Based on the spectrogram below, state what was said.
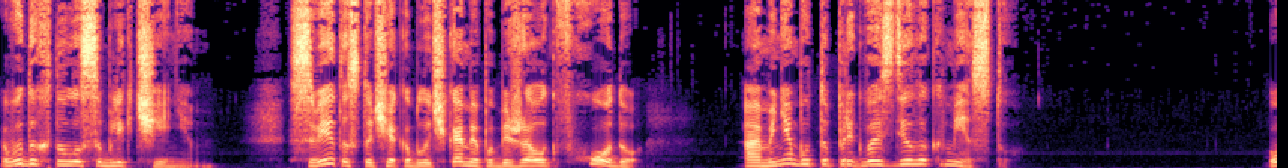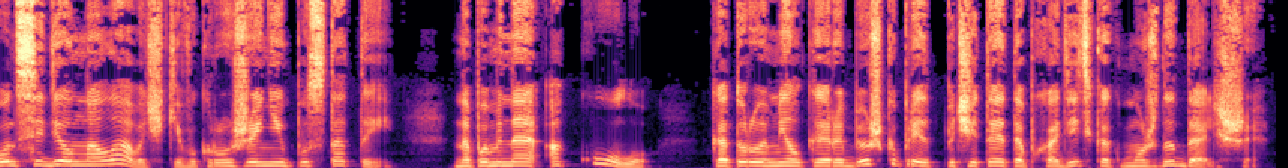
выдохнула с облегчением. Света, стуча каблучками, побежала к входу, а меня будто пригвоздило к месту. Он сидел на лавочке в окружении пустоты, напоминая акулу, которую мелкая рыбешка предпочитает обходить как можно дальше —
